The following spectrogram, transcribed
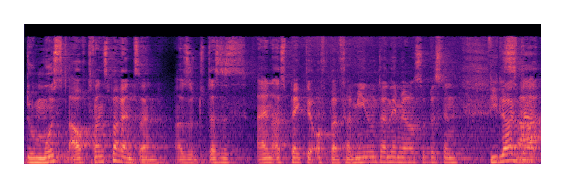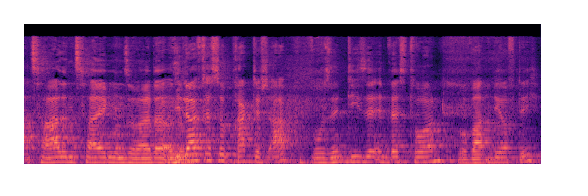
du musst auch transparent sein. Also das ist ein Aspekt, der oft bei Familienunternehmen ja noch so ein bisschen Wie läuft Zahl, da, Zahlen zeigen und so weiter. Also, Wie läuft das so praktisch ab? Wo sind diese Investoren? Wo warten die auf dich?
